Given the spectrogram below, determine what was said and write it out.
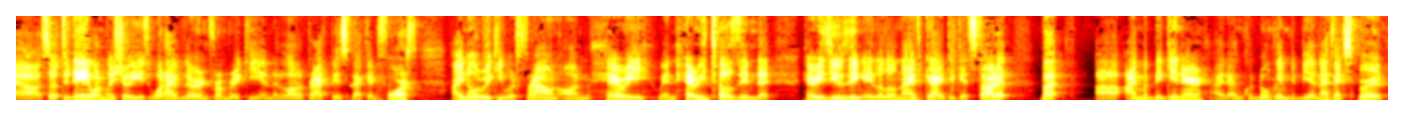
Uh, so today what I'm going to show you is what I've learned from Ricky and a lot of practice back and forth. I know Ricky would frown on Harry when Harry tells him that Harry's using a little knife guide to get started. But I'm a beginner. I don't, don't claim to be a knife expert.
